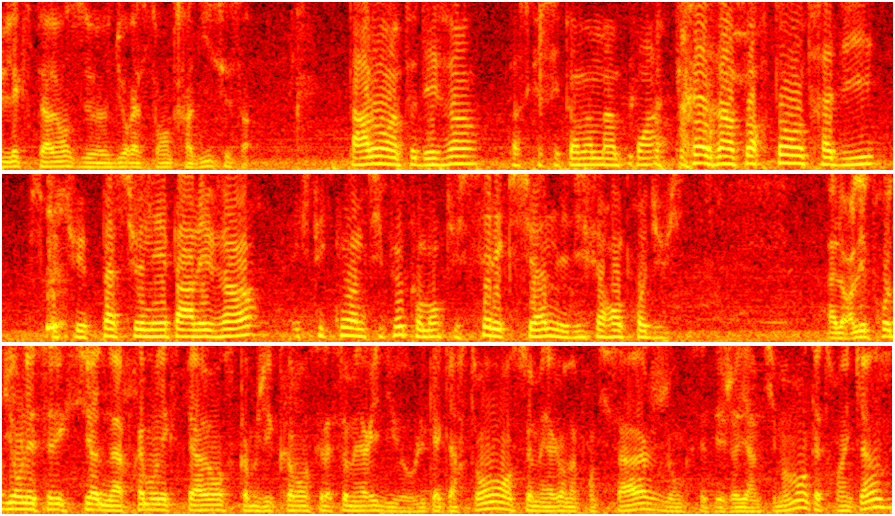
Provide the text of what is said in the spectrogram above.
l'expérience du restaurant Tradi, c'est ça. Parlons un peu des vins, parce que c'est quand même un point très important au Tradi, puisque tu es passionné par les vins. Explique-nous un petit peu comment tu sélectionnes les différents produits. Alors les produits on les sélectionne après mon expérience comme j'ai commencé la sommellerie du au Lucas Carton en sommellerie en apprentissage donc c'est déjà il y a un petit moment en 95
